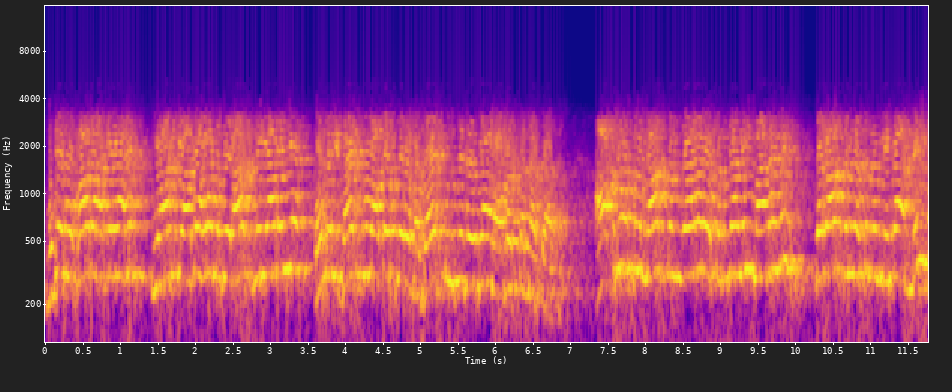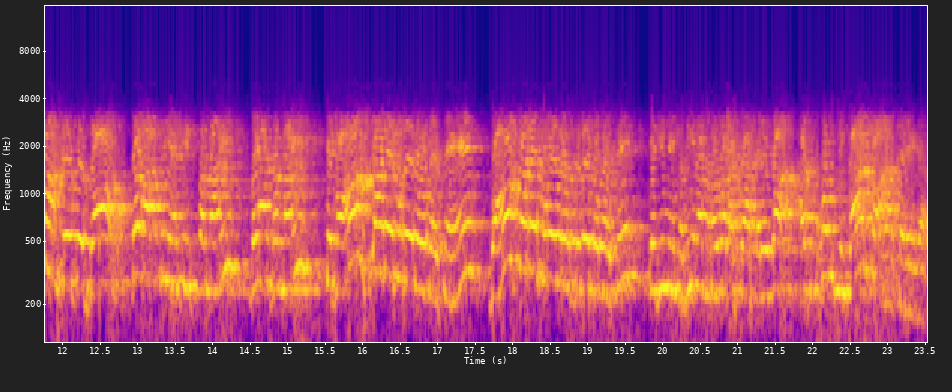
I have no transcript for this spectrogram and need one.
مجھے بخار آ گیا ہے، یہاں کی آبا ہوا مجھے رات نہیں آ رہی ہے، وہ میری بیٹھ کو واپس کرو، میں بیٹھ تم سے جو جاؤں واپس کرنا چاہتا ہوں آپ نے نام سمجھایا اور سمجھا نہیں مانا نہیں جب آپ صلی اللہ علیہ وسلم نے کہا نہیں مانتے تو جاؤ۔ تب آپ نے حدیث فرمائی، بیان فرمائی کہ بہت سارے برے لوگ ایسے ہیں، بہت سارے برے لوگ برے لوگ ایسے کہ جنہیں مدینہ منورہ کیا کرے گا، اور خود نکال باہر کرے گا۔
